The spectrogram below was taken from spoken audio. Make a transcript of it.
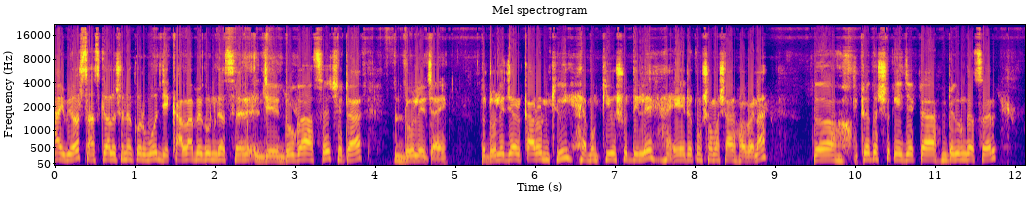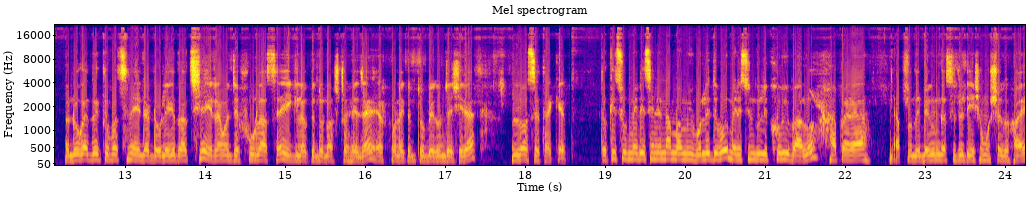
হাই ভিউয়ার্স আজকে আলোচনা করব যে কালা বেগুন গাছের যে ডোগা আছে, সেটা ডলে যায়। তো ডলে যাওয়ার কারণ কি এবং কি ওষুধ দিলে এরকম সমস্যা আর হবে না? তো প্রিয় দর্শক, এই যে একটা বেগুন গাছের ডোগা দেখতে পাচ্ছেন, এটা ডলে যাচ্ছে, এটার মধ্যে ফুল আছে, এগুলো কিন্তু নষ্ট হয়ে যায়, এর ফলে কিন্তু বেগুন চাষিরা লসে থাকে। তো কিছু মেডিসিনের নাম আমি বলে দেবো মেডিসিনগুলি খুবই ভালো। আপনারা, আপনাদের বেগুন গাছে যদি এই সমস্যা হয়,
